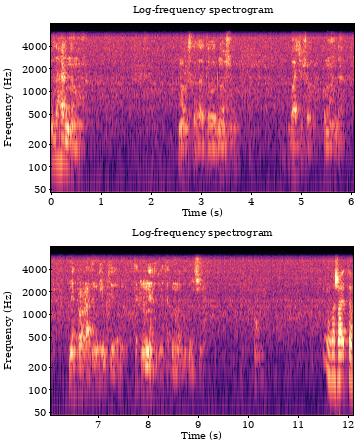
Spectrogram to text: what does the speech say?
В загальному можу сказати одно, що бачу, що команда не програла їм цю. Так не тоді так мало бути нічия. Вважаєте,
